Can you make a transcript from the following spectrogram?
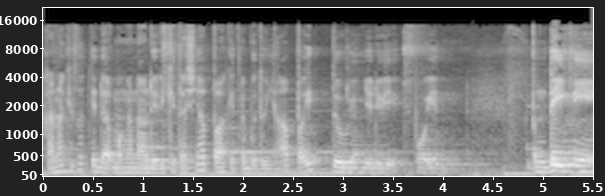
Karena kita tidak mengenal diri kita siapa kita butuhnya apa itu yang jadi poin penting nih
